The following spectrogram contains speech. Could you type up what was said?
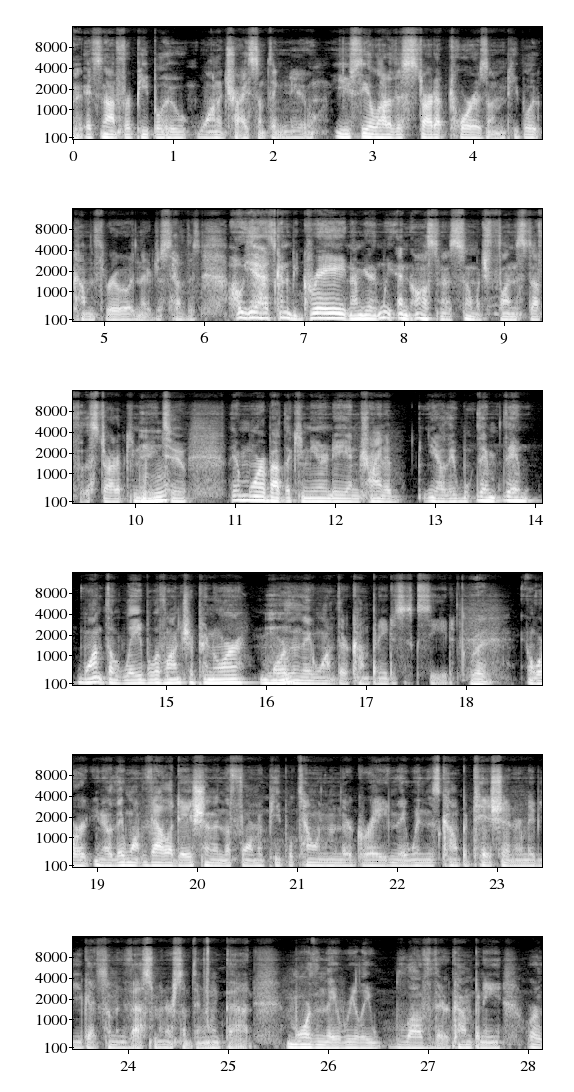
It's not for people who want to try something new. You see a lot of this startup tourism, people who come through and they just have this, oh yeah, it's going to be great, and I'm going to. And Austin has so much fun stuff for the startup community mm-hmm. too. They're more about the community and trying to, you know, they they they want the label of entrepreneur more mm-hmm. than they want their company to succeed Right. Or you know they want validation in the form of people telling them they're great and they win this competition or maybe you get some investment or something like that more than they really love their company or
